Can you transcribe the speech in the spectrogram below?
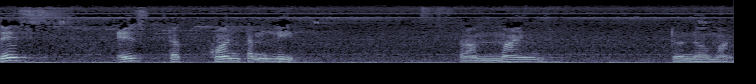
This is the quantum leap from mind to no mind.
